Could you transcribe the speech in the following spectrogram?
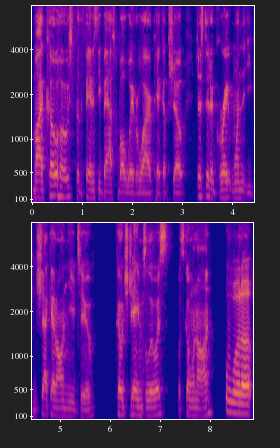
My co host for the Fantasy Basketball Waiver Wire Pickup Show just did a great one that you can check out on YouTube. Coach James Lewis, what's going on? What up?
